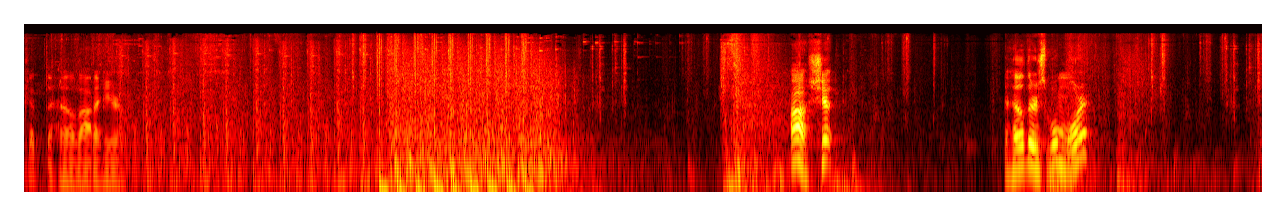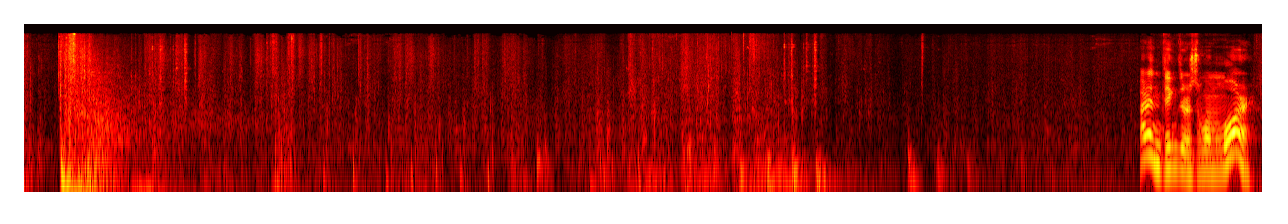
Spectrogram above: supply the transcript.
Get the hell out of here. Oh, shit. The hell, there's one more? Didn't think there was one more.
